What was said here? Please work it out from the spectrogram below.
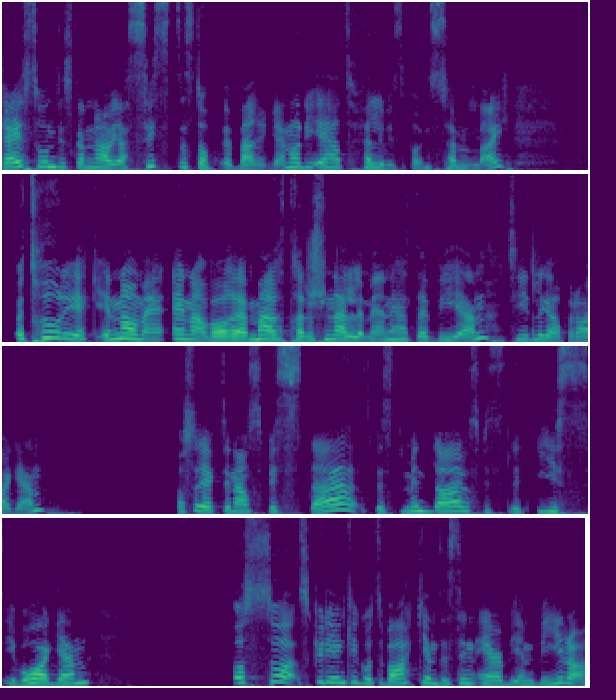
reiser rundt i Skandinavia. Siste stopp er Bergen, og de er her tilfeldigvis på en søndag. Og Jeg tror de gikk innom en av våre mer tradisjonelle menigheter i byen tidligere på dagen. Og så gikk de ned og spiste, spiste middag, spiste litt is i Vågen. Og så skulle de egentlig gå tilbake til sin Airbnb, da,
